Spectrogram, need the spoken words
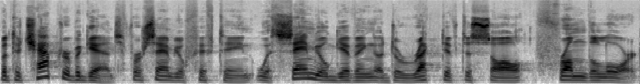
But the chapter begins, 1 Samuel 15, with Samuel giving a directive to Saul from the Lord.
